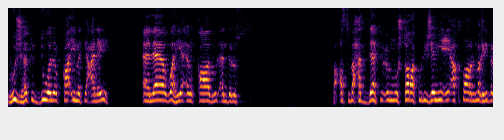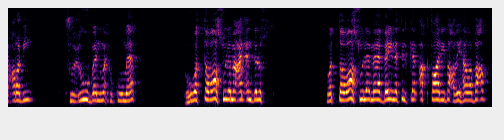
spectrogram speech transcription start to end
وجهة الدول القائمة عليه ألا وهي إنقاذ الأندلس. فأصبح الدافع المشترك لجميع أقطار المغرب العربي شعوبا وحكومات هو التواصل مع الأندلس والتواصل ما بين تلك الأقطار بعضها وبعض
